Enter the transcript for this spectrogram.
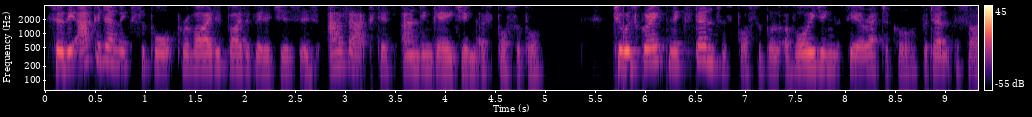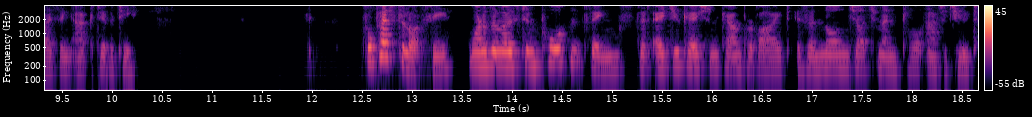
so the academic support provided by the villages is as active and engaging as possible, to as great an extent as possible avoiding the theoretical but emphasising activity. For Pestalozzi, one of the most important things that education can provide is a non-judgmental attitude.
